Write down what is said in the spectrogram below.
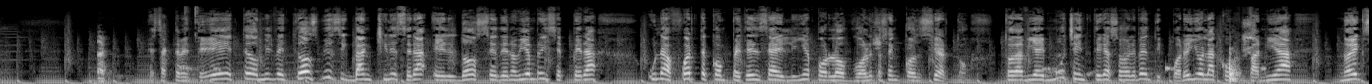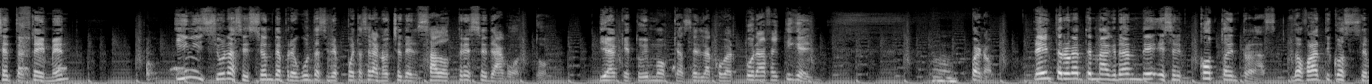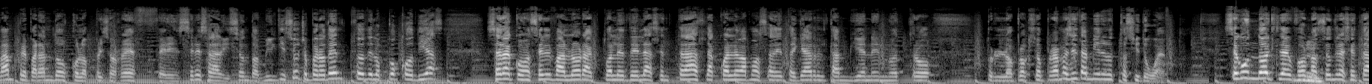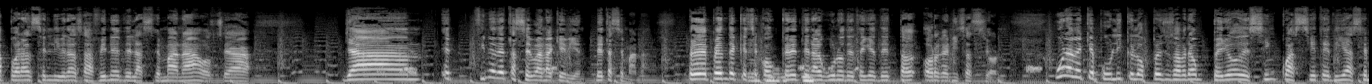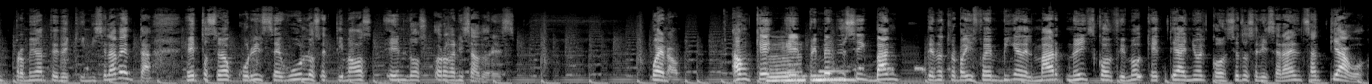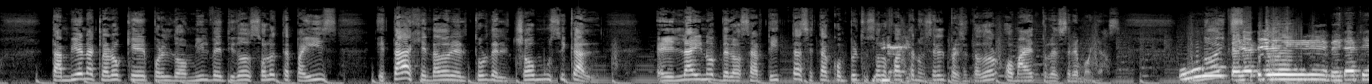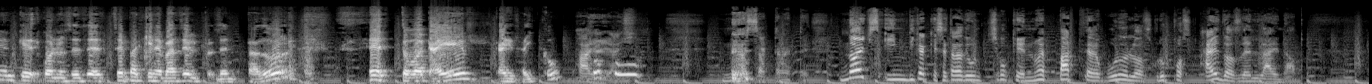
Exactamente, este 2022 Music Bank Chile será el 12 de noviembre y se espera una fuerte competencia en línea por los boletos en concierto. Todavía hay mucha intriga sobre el evento y por ello la compañía Noix Entertainment inició una sesión de preguntas y respuestas en la noche del sábado 13 de agosto, día que tuvimos que hacer la cobertura a FestiGame. Bueno, la interrogante más grande es el costo de entradas. Los fanáticos se van preparando con los precios referenciales a la edición 2018, pero dentro de los pocos días se hará conocer el valor actual de las entradas, las cuales vamos a detallar también en nuestro los próximos programas y también en nuestro sitio web. Según Noix, la información de las entradas podrán ser liberadas a fines de la semana, o sea, ya eh, fines de esta semana que viene, de esta semana. Pero depende que se concreten algunos detalles de esta organización. Una vez que publiquen los precios habrá un periodo de 5 a 7 días en promedio antes de que inicie la venta. Esto se va a ocurrir según los estimados en los organizadores. Bueno, aunque el primer Music Bank de nuestro país fue en Viña del Mar, Noix confirmó que este año el concierto se realizará en Santiago. También aclaró que por el 2022 solo este país está agendado en el tour del show musical. El line-up de los artistas está completo, solo falta anunciar el presentador o maestro de ceremonias. Uh, espérate, espérate, el que cuando se, se- sepa quién va a ser el presentador, esto va a caer, cae psycho. Ay, ay, ay. No, exactamente. Noix indica que se trata de un chico que no es parte de alguno de los grupos idols del lineup.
